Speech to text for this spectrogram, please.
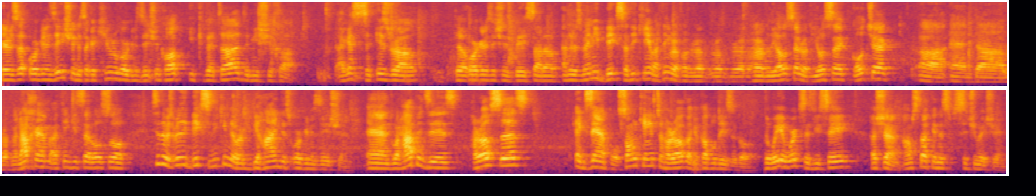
there's an organization. It's like a curative organization called Ikveta de Mishicha. I guess it's in Israel. The organization is based out of, and there's many big tzaddikim. I think Rav Rav Rav Rav Rav Eliyahu said, Rav Yosek, Golchek, uh, and uh, Rav Menachem. I think he said also. See, there was really big tzaddikim that were behind this organization. And what happens is, Harav says, example, someone came to Harav like a couple days ago. The way it works is you say, Hashem, I'm stuck in this situation.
